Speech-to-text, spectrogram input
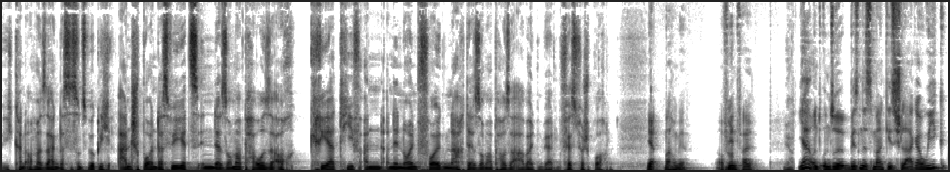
ich kann auch mal sagen, das ist uns wirklich Ansporn, dass wir jetzt in der Sommerpause auch kreativ an, an den neuen Folgen nach der Sommerpause arbeiten werden. Fest versprochen. Ja, machen wir. Auf jeden Fall. Ja. Ja, und unsere Business Monkeys Schlager Week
